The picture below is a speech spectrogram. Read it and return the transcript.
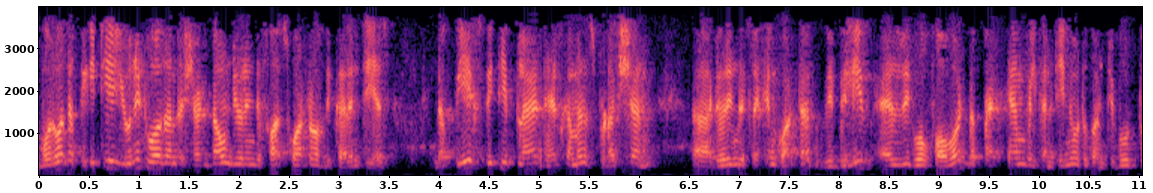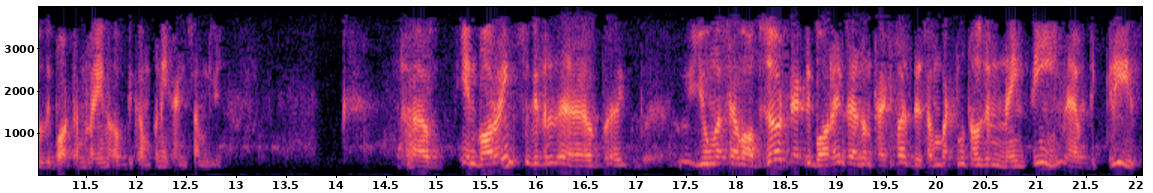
Moreover, the PTA unit was under shutdown during the first quarter of the current year. The PX-PTA plant has commenced production uh, during the second quarter. We believe as we go forward, the petchem will continue to contribute to the bottom line of the company handsomely. Uh, in borrowings, uh, you must have observed that the borrowings as on 31st December 2019 have decreased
